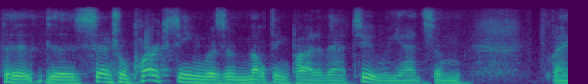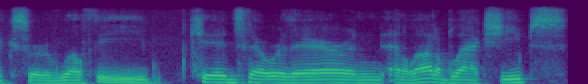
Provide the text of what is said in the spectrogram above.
the the Central Park scene was a melting pot of that too. We had some like sort of wealthy kids that were there, and and a lot of black sheeps.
